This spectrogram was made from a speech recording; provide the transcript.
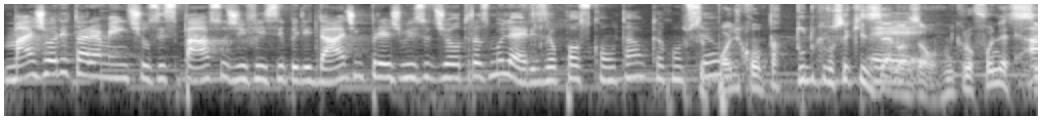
majoritariamente os espaços de visibilidade em prejuízo de outras mulheres. Eu posso contar o que aconteceu? Você pode contar tudo que você quiser, É. Nazão. O microfone é seu.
